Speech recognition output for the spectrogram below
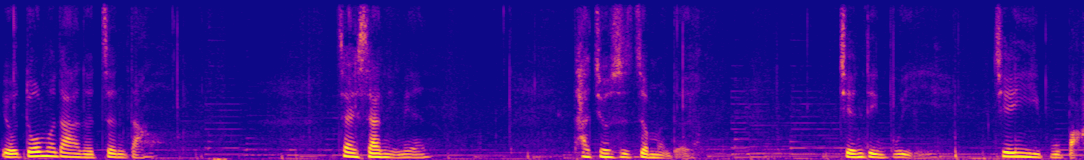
有多么大的震荡。在山里面，它就是这么的坚定不移、坚毅不拔。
